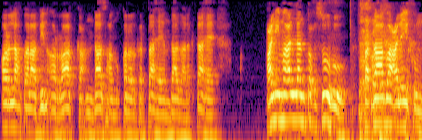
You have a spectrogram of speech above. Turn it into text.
اور اللہ تعالیٰ دن اور رات کا اندازہ مقرر کرتا ہے، اندازہ رکھتا ہے۔ علم اللہ تحسوہ فتاب علیکم۔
